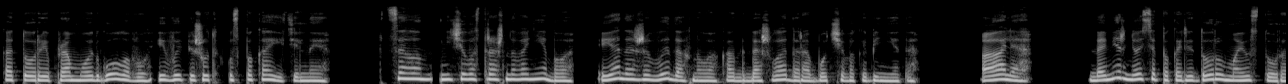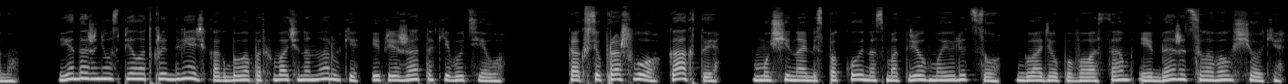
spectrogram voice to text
которые промоют голову и выпишут успокоительные. В целом ничего страшного не было, я даже выдохнула, когда дошла до рабочего кабинета. «Аля!» Дамир нёсся по коридору в мою сторону. Я даже не успела открыть дверь, как была подхвачена на руки и прижата к его телу. «Как всё прошло? Как ты?» Мужчина обеспокоенно смотрел в моё лицо, гладил по волосам и даже целовал щёки.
